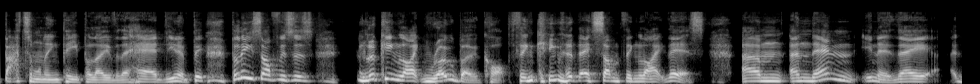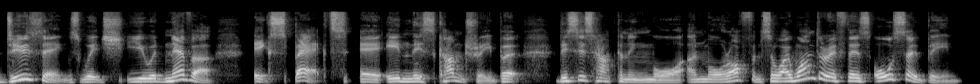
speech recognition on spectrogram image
batoning people over the head. You know, p- police officers looking like RoboCop, thinking that there's something like this, um, and then you know they do things which you would never expect uh, in this country, but this is happening more and more often. So I wonder if there's also been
